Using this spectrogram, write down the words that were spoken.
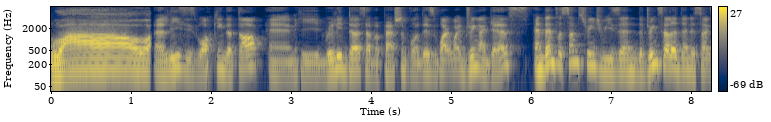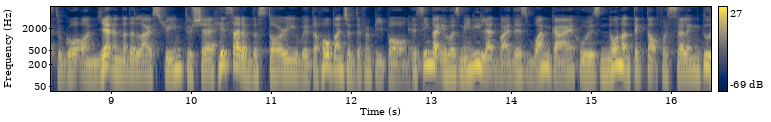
Wow. At least he's walking the talk and he really does have a passion for this white white drink, I guess. And then for some strange reason, the drink seller then decides to go on yet another live stream to share his side of the story with a whole bunch of different people. It seemed like it was mainly led by this one guy who is known on TikTok for selling $2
